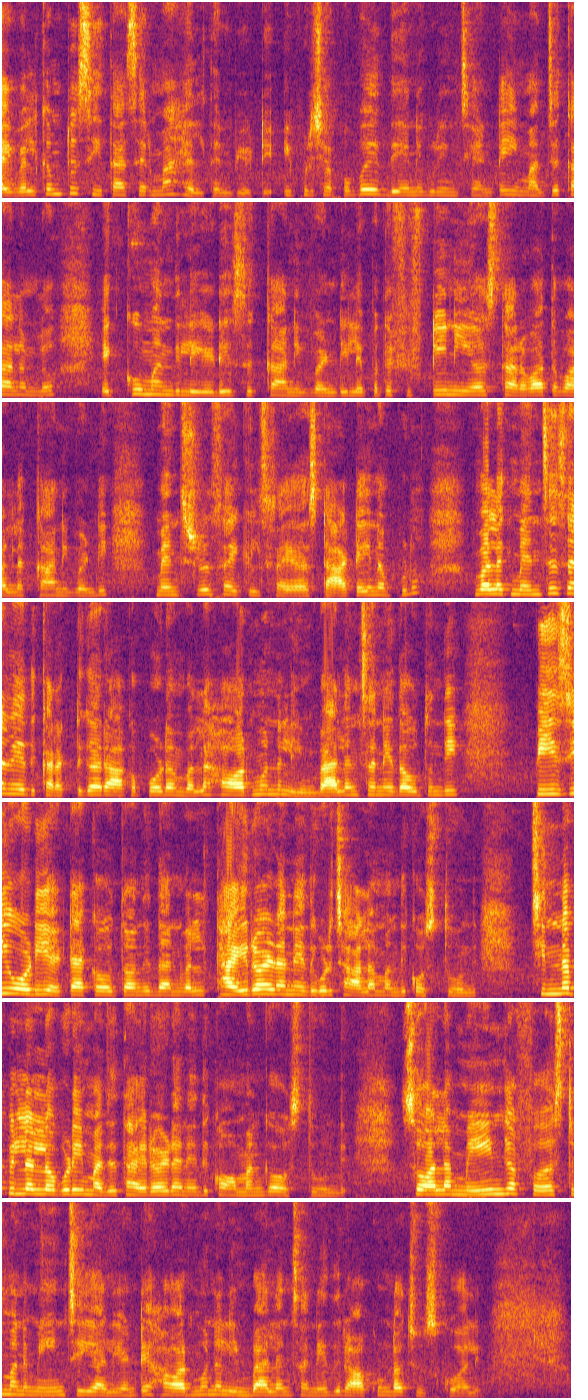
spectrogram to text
Hi welcome to Sita Sharma health and beauty ఇప్పుడు చెప్పబోయే దేని గురించి అంటే ఈ మధ్యకాలంలో ఎక్కువ మంది లేడీస్కి కానివ్వండి లేకపోతే ఫిఫ్టీన్ ఇయర్స్ తర్వాత వాళ్ళకి కానివ్వండి మెన్స్ట్రల్ సైకిల్స్ స్టార్ట్ అయినప్పుడు వాళ్ళకి మెన్సెస్ అనేది కరెక్ట్గా రాకపోవడం వల్ల హార్మోనల్ ఇంబ్యాలెన్స్ అనేది అవుతుంది. పీజీఓడి అటాక్ అవుతుంది. దానివల్ల థైరాయిడ్ అనేది కూడా చాలా మందికి వస్తుంది. చిన్న పిల్లల్లో కూడా ఈ మధ్య థైరాయిడ్ అనేది కామన్గా వస్తుంది. సో అలా మెయిన్గా ఫస్ట్ మనం ఏం చేయాలి అంటే హార్మోనల్ ఇంబ్యాలెన్స్ అనేది రాకుండా చూసుకోవాలి.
